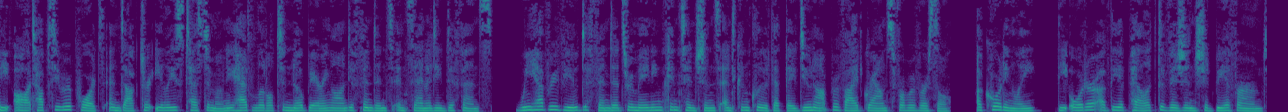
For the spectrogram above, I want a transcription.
the autopsy reports and Dr. Ely's testimony had little to no bearing on defendant's insanity defense. We have reviewed defendant's remaining contentions and conclude that they do not provide grounds for reversal. Accordingly, the order of the appellate division should be affirmed.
